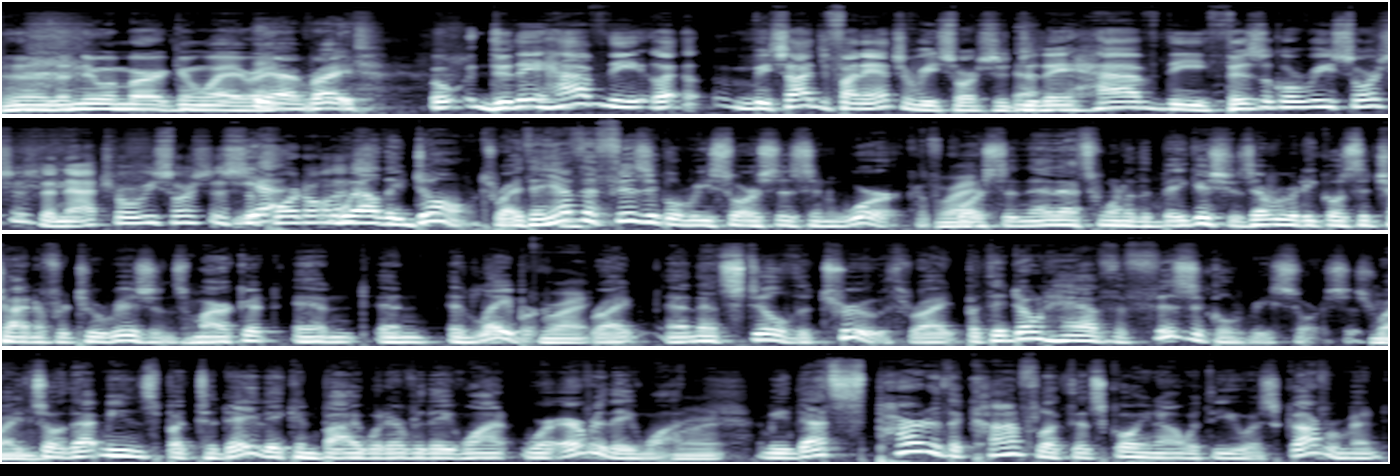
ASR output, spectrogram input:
The new American way, right? Yeah, right. Do they have the uh, besides the financial resources? Do they have the physical resources, the natural resources to support all this? Well, they don't, right? They have the physical resources and work, of Right. course, and then that's one of the big issues. Everybody goes to China for two reasons: market and and and labor, Right. Right, and that's still the truth, right? But they don't have the physical resources, Mm. right? So that means, but today they can buy whatever they want wherever they want. Right. I mean, that's part of the conflict that's going on with the U.S. government.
